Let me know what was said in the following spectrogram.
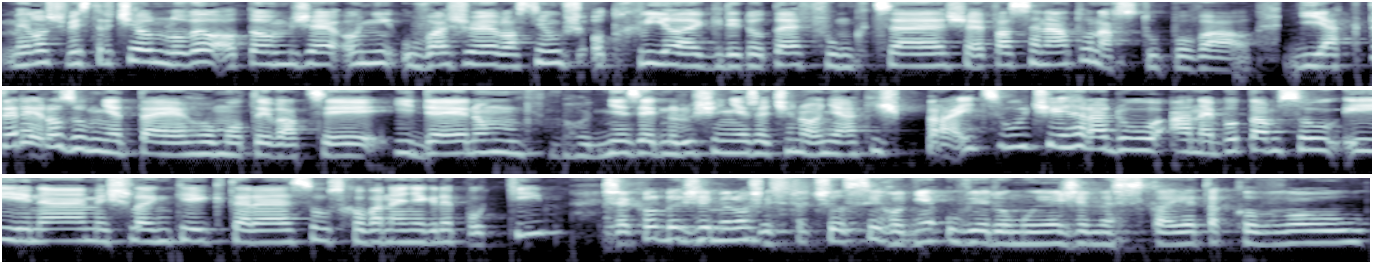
Miloš Vystrčil mluvil o tom, že o ní uvažuje vlastně už od chvíle, kdy do té funkce šéfa Senátu nastupoval. Jak tedy rozuměte jeho motivaci? Jde jenom hodně zjednodušeně řečeno o nějaký šprajc vůči hradu, anebo tam jsou i jiné myšlenky, které jsou schované někde pod tím? Řekl bych, že Miloš Vystrčil si hodně uvědomuje, že dneska je takovou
